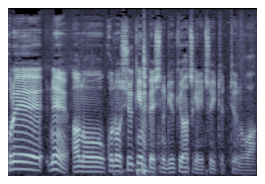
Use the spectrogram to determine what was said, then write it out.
これね、あの、この習近平氏の琉球発言についてっていうのは、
